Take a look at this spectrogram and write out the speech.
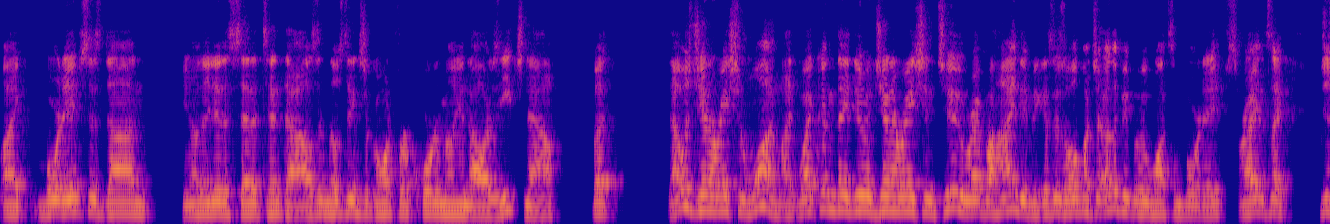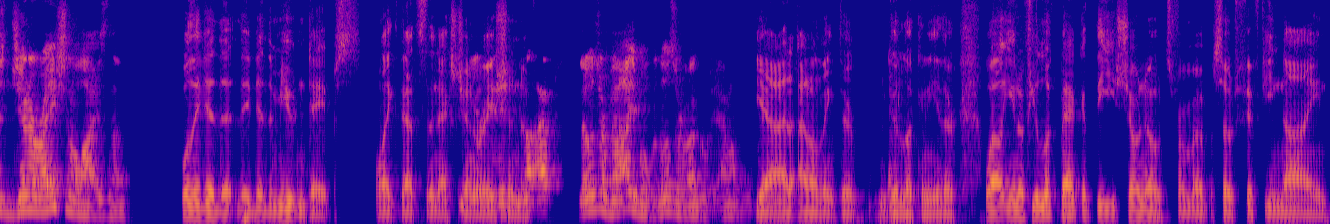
Like Bored Apes has done, you know, they did a set of 10,000. Those things are going for a quarter million dollars each now. But that was generation one. Like, why couldn't they do a generation two right behind it? Because there's a whole bunch of other people who want some Bored Apes, right? It's like just generationalize them. Well, they did the they did the mutant apes. Like that's the next generation. Of, those are valuable, but those are ugly. I don't. Yeah, I, I, don't think they're good looking either. Well, you know, if you look back at the show notes from episode 59,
